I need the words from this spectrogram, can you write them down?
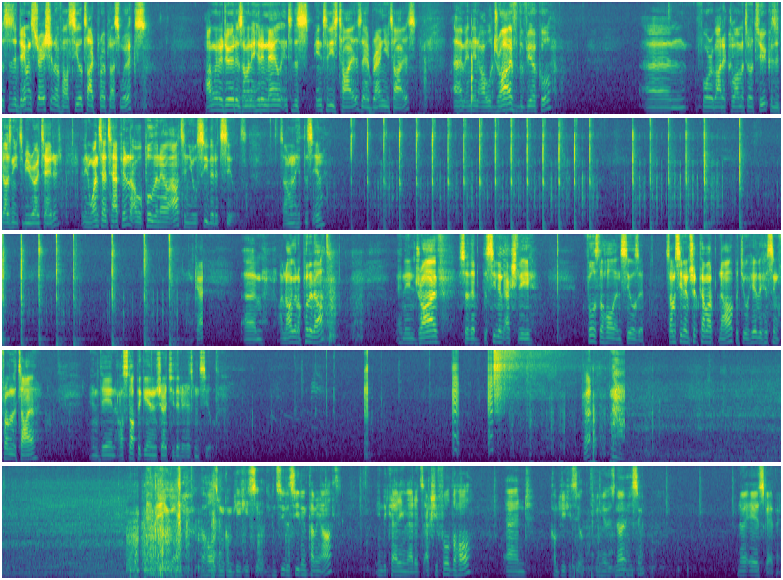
This is a demonstration of how Sealtite Pro Plus works. How I'm going to do it is I'm going to hit a nail into this into these tires. They are brand new tires, um, and then I will drive the vehicle um, for about a kilometer or two because it does need to be rotated. And then once that's happened, I will pull the nail out and you'll see that it seals. So I'm going to hit this in. Um, I'm now going to pull it out and then drive so that the sealant actually fills the hole and seals it. Some sealant should come out now, but you'll hear the hissing from the tire. And then I'll stop again and show it to you that it has been sealed. Okay. And there you go. Hole's been completely sealed. You can see the sealant coming out, indicating that it's actually filled the hole and completely sealed. You can hear there's no hissing, no air escaping.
